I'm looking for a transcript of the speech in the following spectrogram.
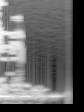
community.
